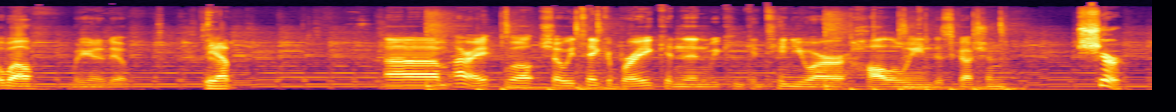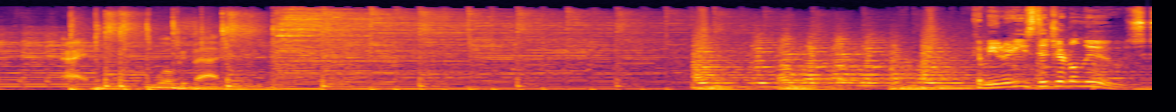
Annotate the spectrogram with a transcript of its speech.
oh well. What are you gonna do? Yep. Um, all right. Well, shall we take a break and then we can continue our Halloween discussion? Sure. All right. We'll be back. Communities Digital News,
